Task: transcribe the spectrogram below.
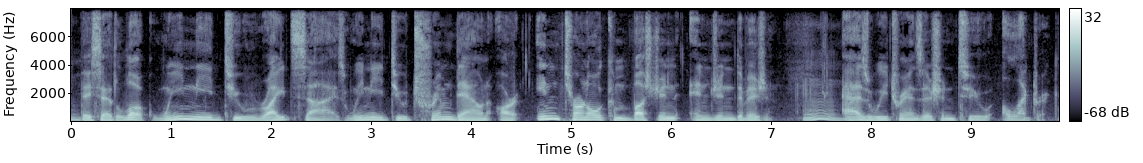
They said, look, we need to right size, we need to trim down our internal combustion engine division as we transition to electric.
